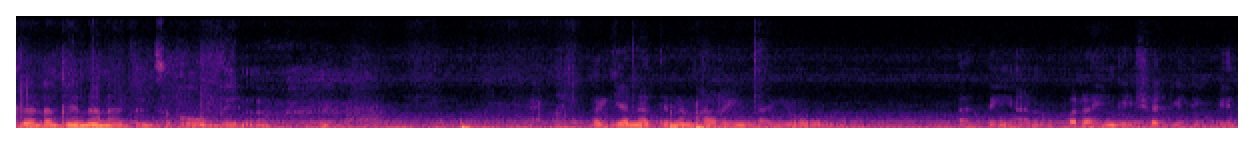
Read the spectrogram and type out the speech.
ilalagay na natin sa oven. Lagyan natin ng harina yung ating ano, para hindi siya didikit.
